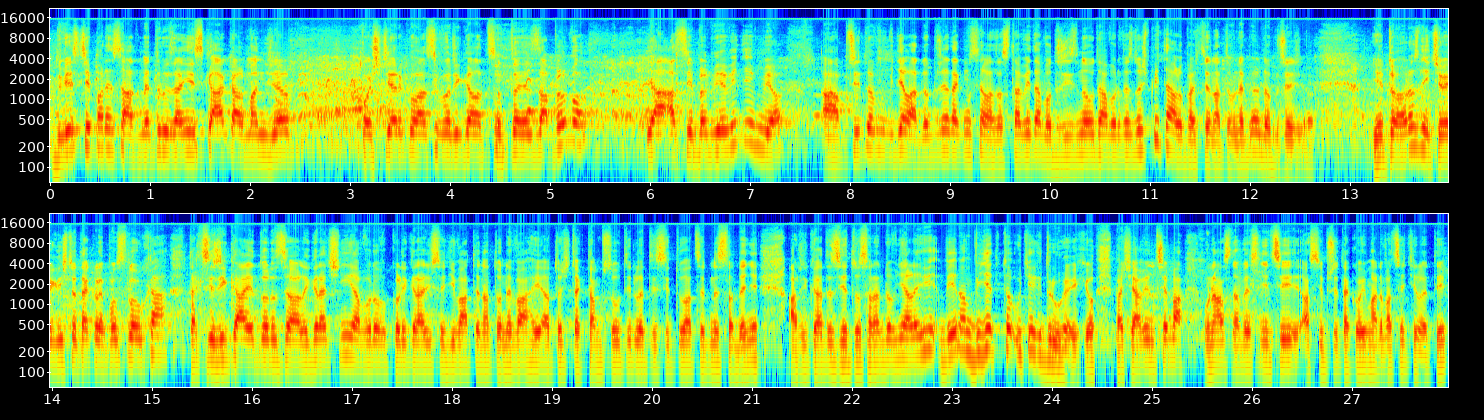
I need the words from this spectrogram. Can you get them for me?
250 metrů za ní skákal manžel, poštěrku a si mu říkala, co to je za blbost. Já asi blbě vidím, jo. a přitom viděla dobře, tak musela zastavit a odříznout a odvést do špitálu, protože na tom nebyl dobře. Že? Je to hrozný člověk, když to takhle poslouchá, tak si říká, je to docela legrační a kolikrát, když se díváte na to neváhy a toč, tak tam jsou tyhle ty situace dnes a denně a říkáte si, je to srandovně, ale vy jenom vidět to u těch druhých. Jo? Pač já vím třeba u nás na vesnici asi před takovýma 20 lety,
